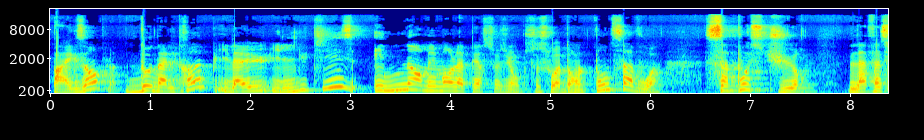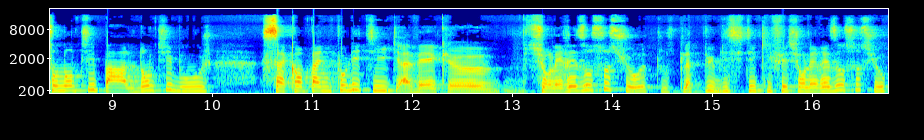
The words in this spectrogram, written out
Par exemple, Donald Trump, il, a eu, il utilise énormément la persuasion, que ce soit dans le ton de sa voix, sa posture, la façon dont il parle, dont il bouge, sa campagne politique avec euh, sur les réseaux sociaux, toute la publicité qu'il fait sur les réseaux sociaux,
